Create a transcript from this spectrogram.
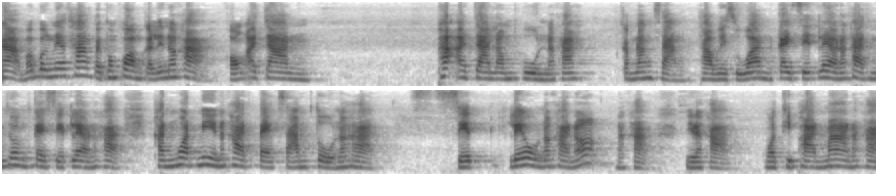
ค่ะมาเบิ่งแนวทางไปพร้อม ๆ กันเลยเนาะค่ะ ของอาจารย์ พระอาจารย์ลำพูนนะคะกำลังสั่งทาเวสุวรรณใกล้เสร็จแล้วนะคะท่านผู้ชมใกล้เสร็จแล้วนะคะคันงวดนี้นะคะ แตกสามตัวนะคะ เสร็จเร็วนะคะเนาะนะคะ นี่แหละค่ะงวดที่ผ่านมานะคะ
